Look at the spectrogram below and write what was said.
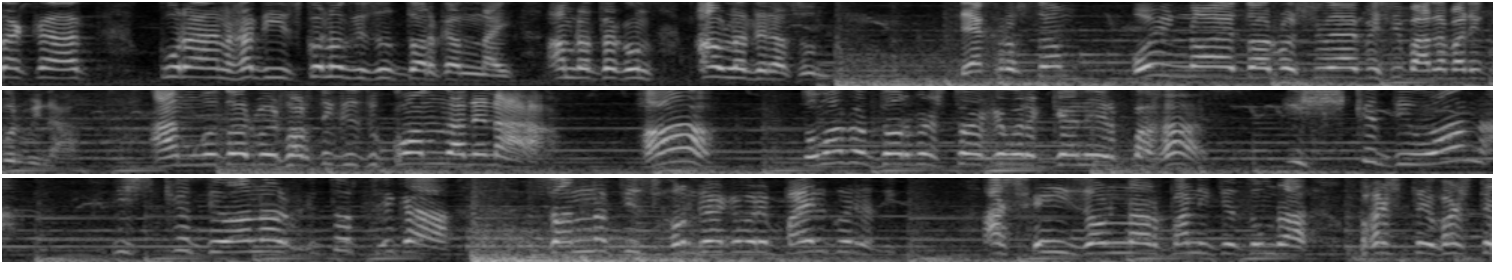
জাকাত কোরআন হাদিস কোনো কিছুর দরকার নাই। আমরা তখন আওলাদের আসুন দেখ রস্তম ওই নয় দরবেশ লইয়া বেশি বাড়াবাড়ি করবি না। আমগো দরবেশ হচ্ছে কিছু কম জানে না। হ্যাঁ তোমাকে দরবেশ তো একেবারে জ্ঞানের পাহাড়। ইশকে দেওয়ানা ইশকে দেওয়ানার ভিতর থেকে জান্নাতি ঝর্ণা একেবারে বাইর করে দিব। আর সেই ঝর্ণার পানিতে তোমরা ভাসতে ভাসতে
